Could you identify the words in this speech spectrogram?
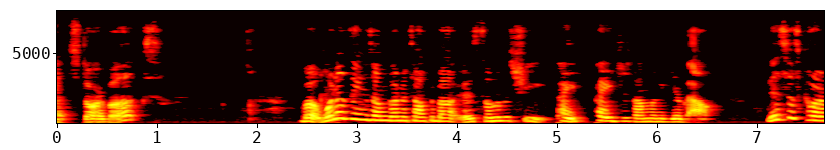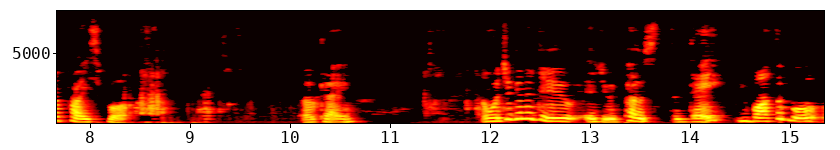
at Starbucks. But one of the things I'm going to talk about is some of the sheet pages I'm going to give out. This is called a price book. Okay. And what you're going to do is you would post the date you bought the book,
